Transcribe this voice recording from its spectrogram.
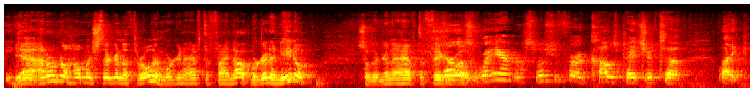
He Yeah, can't- I don't know how much they're going to throw him. We're going to have to find out. We're going to need him. So they're going to have to figure Well, it's out. rare, especially for a Cubs pitcher to like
